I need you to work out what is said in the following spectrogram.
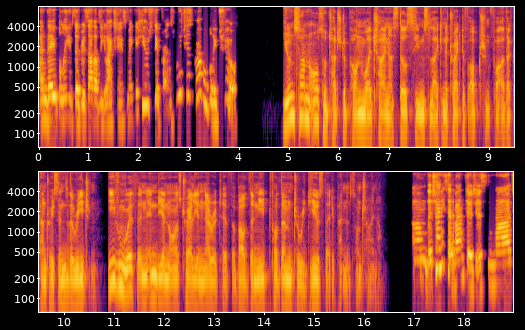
and they believe the result of the election is make a huge difference, which is probably true. Yun Sun also touched upon why China still seems like an attractive option for other countries in the region, even with an Indian or Australian narrative about the need for them to reduce their dependence on China. Um, the Chinese advantage is not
